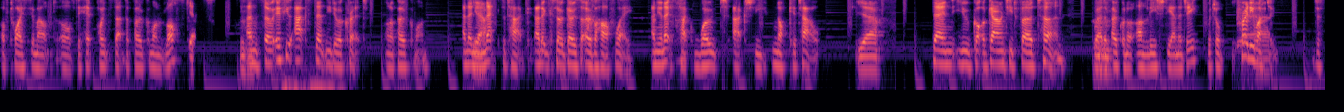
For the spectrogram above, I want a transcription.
of twice the amount of the hit points that the Pokemon lost. Yes. Mhm. And so if you accidentally do a crit on a Pokemon, and then your next attack, and it, so it goes over halfway, and your next attack won't actually knock it out, yeah. then you've got a guaranteed third turn where Mhm. the Pokemon will unleash the energy, which will pretty Yeah. much just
